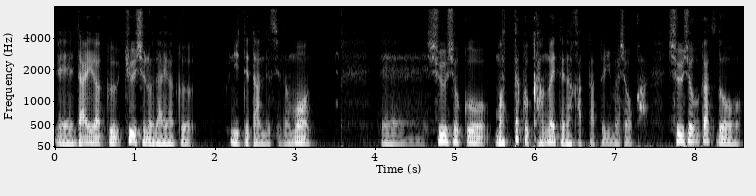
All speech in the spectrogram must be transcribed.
えー、大学、九州の大学に行ってたんですけども、えー、就職を全く考えてなかったと言いましょうか。就職活動を、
